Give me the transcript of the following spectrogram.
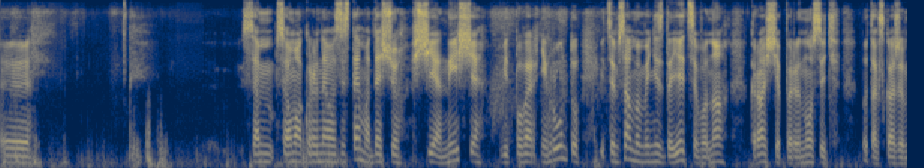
е, сам, сама коренева система дещо ще нижче від поверхні ґрунту, і цим самим, мені здається, вона краще переносить, ну так скажемо,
